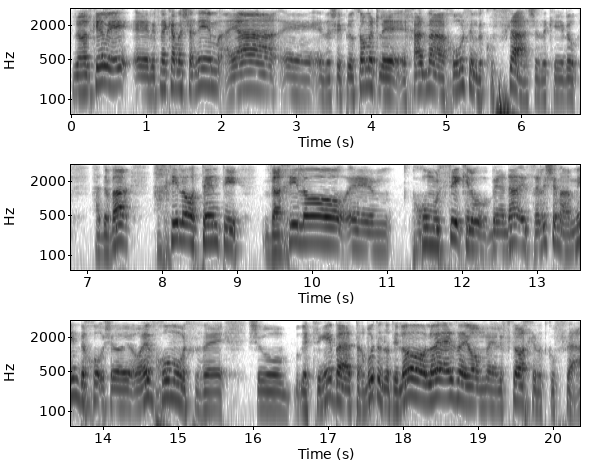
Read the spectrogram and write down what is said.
זה מזכיר לי, אה, לפני כמה שנים היה אה, איזושהי פרסומת לאחד מהחומוסים בקופסה, שזה כאילו הדבר הכי לא אותנטי והכי לא, אה, חומוסי, כאילו בן אדם ישראלי שמאמין, בחומוס, שאוהב חומוס ושהוא רציני בתרבות הזאת, לא, לא יעז היום אה, לפתוח כזאת קופסה.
